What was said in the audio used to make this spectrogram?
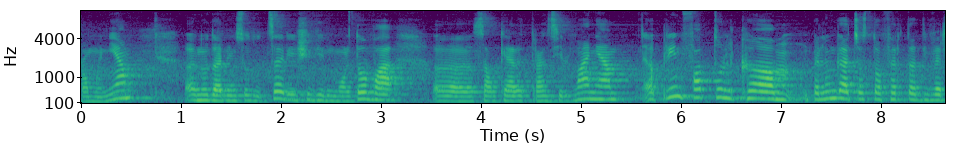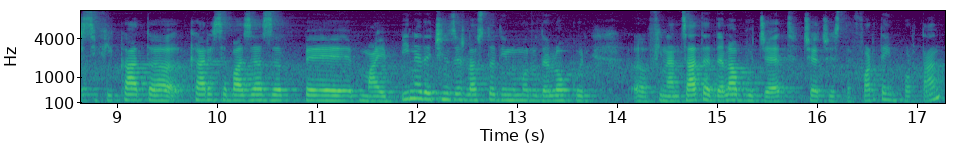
România. Uh, nu doar din sudul țării, și din Moldova uh, sau chiar Transilvania, uh, prin faptul că, pe lângă această ofertă diversificată, care se bazează pe mai bine de 50% din numărul de locuri finanțate de la buget, ceea ce este foarte important,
